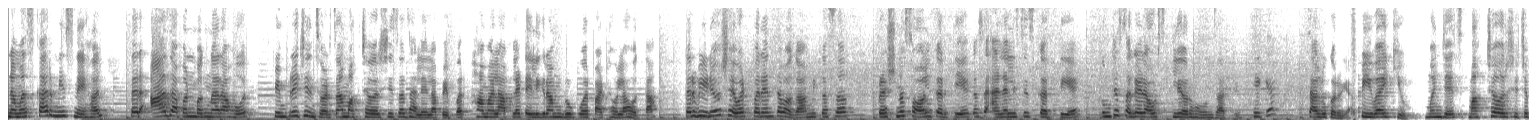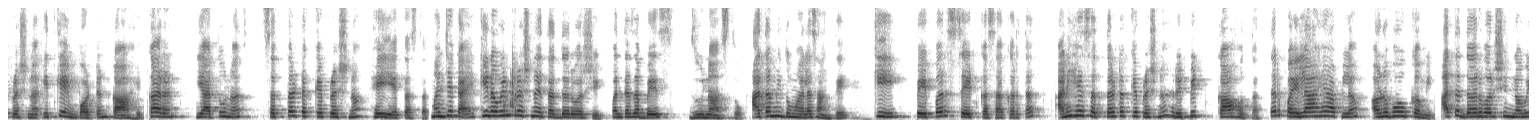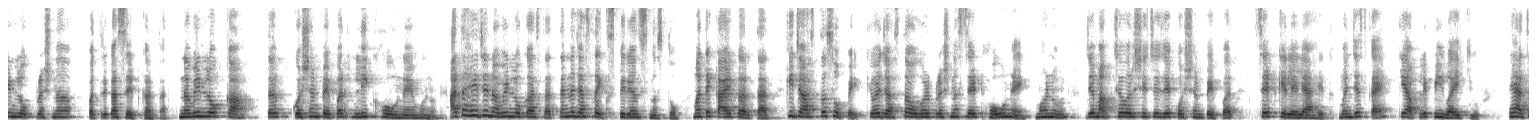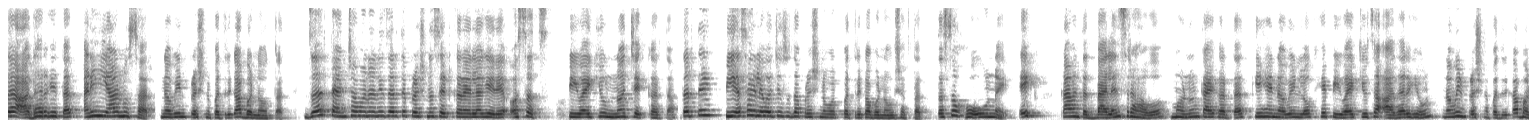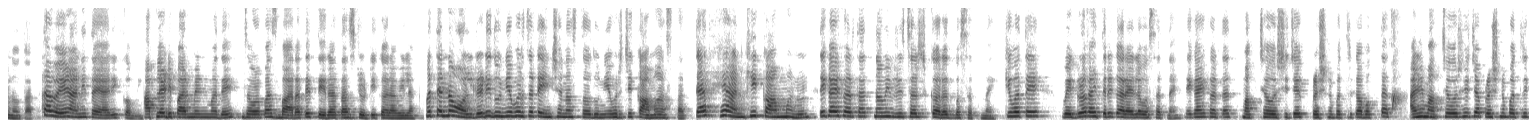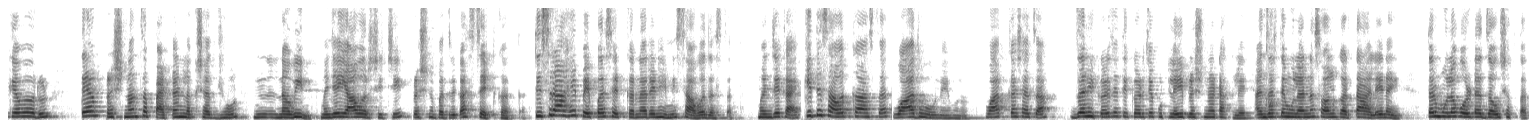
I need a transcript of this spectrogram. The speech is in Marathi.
नमस्कार मी स्नेहल. तर आज आपण बघणार आहोत पिंपरी चिंचवडचा मागच्या वर्षीचा झालेला पेपर. हा मला आपल्या टेलिग्राम ग्रुपवर पाठवला होता. तर व्हिडिओ शेवटपर्यंत बघा. मी कसं प्रश्न सॉल्व्ह करते कसं अनालिसिस करते तुमचे सगळे डाऊट्स क्लिअर होऊन जातील. ठीक आहे? चालू करूया. पी वाय क्यू म्हणजेच मागच्या वर्षीचे प्रश्न इतके इम्पॉर्टंट का आहेत? कारण यातूनच सत्तर टक्के प्रश्न हे येत असतात. म्हणजे काय? की नवीन प्रश्न येतात दरवर्षी पण त्याचा बेस जुना असतो. आता मी तुम्हाला सांगते. की पेपर सेट कसा करतात? आणि हे सत्तर टक्के प्रश्न रिपीट का होतात? तर पहिलं आहे आपलं अनुभव कमी. आता दरवर्षी नवीन लोक प्रश्न पत्रिका सेट करतात. नवीन लोक का? तर क्वेश्चन पेपर लीक होऊ नये म्हणून. आता हे जे नवीन लोक असतात त्यांना जास्त एक्सपिरियन्स नसतो. मग ते काय करतात? की जास्त सोपे किंवा जास्त अवघड प्रश्न सेट होऊ नये म्हणून जे मागच्या वर्षीचे जे क्वेश्चन पेपर सेट केलेले आहेत म्हणजेच काय? की आपले पी वाय क्यू ह्याचा आधार घेतात आणि यानुसार नवीन प्रश्नपत्रिका बनवतात. जर त्यांच्या मनाने जर ते प्रश्न सेट करायला गेले असंच पीवाय क्यू न चेक करता तर ते पीएसआय लेवलचे लेवलची सुद्धा प्रश्नपत्रिका बनवू शकतात. तसं होऊ नये. एक काय म्हणतात? बॅलन्स राहावं म्हणून काय करतात की हे नवीन लोक हे पीवाय क्यूचा आधार घेऊन नवीन प्रश्नपत्रिका बनवतात. आता वेळ आणि तयारी कमी. आपल्या डिपार्टमेंटमध्ये जवळपास बारा ते तेरा तास ड्युटी करावी लागते. मग त्यांना ऑलरेडी दुनियाभरचं टेन्शन असतं दुनियाभरची कामं असतात. त्यात हे आणखी काम म्हणून ते काय करतात? नवीन रिसर्च करत बसत नाही. किंवा ते वेगळं काहीतरी करायला बसत नाही. ते काय करतात? मागच्या वर्षीचे प्रश्नपत्रिका बघतात. आणि मागच्या वर्षीच्या प्रश्नपत्रिकेवरून त्या प्रश्नांचा पॅटर्न लक्षात घेऊन नवीन म्हणजे या वर्षीची प्रश्नपत्रिका सेट करतात. तिसरं आहे पेपर सेट करणारे नेहमी सावध असतात. म्हणजे काय? की ते सावध का असतात? वाद होऊ नये म्हणून. वाद कशाचा? जर इकडचे तिकडचे कुठलेही प्रश्न टाकले आणि जर ते मुलांना सॉल्व्ह करता आले नाही तर मुलं कोर्टात जाऊ शकतात.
